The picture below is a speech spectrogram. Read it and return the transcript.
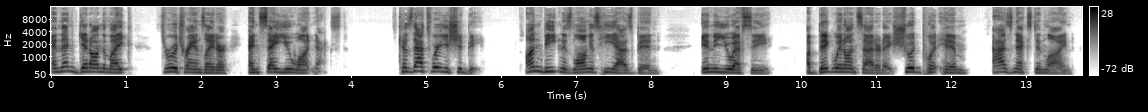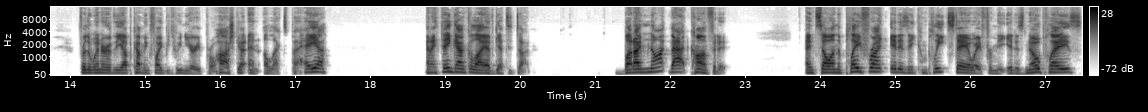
and then get on the mic through a translator and say you want next. Because that's where you should be. Unbeaten as long as he has been in the UFC. A big win on Saturday should put him as next in line for the winner of the upcoming fight between Jiri Prochazka and Alex Pereira. And I think Ankalaev gets it done. But I'm not that confident. And so on the play front, it is a complete stay away for me. It is no plays.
